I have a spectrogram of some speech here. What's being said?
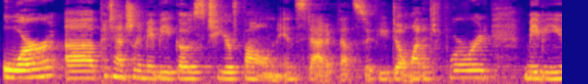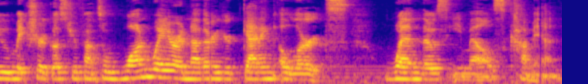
or uh, potentially maybe it goes to your phone instead if that's if you don't want it to forward maybe you make sure it goes to your phone so one way or another you're getting alerts when those emails come in.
